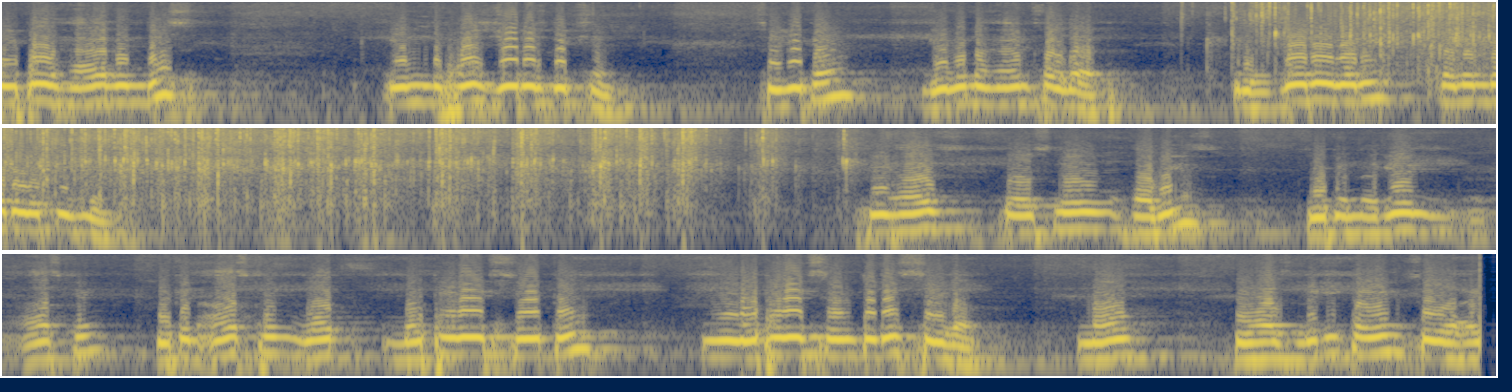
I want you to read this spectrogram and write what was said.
people have in this in his jurisdiction So you can give him a hand for that. It is very, very commendable achievement. He has personal hobbies. You can again ask him. You can ask him what motivates you to motivates him to do seva. Now he has little time, so I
